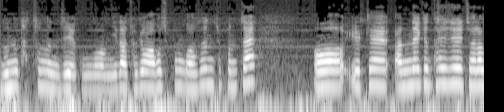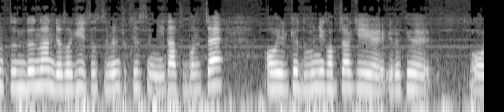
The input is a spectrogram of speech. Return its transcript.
눈을 다쳤는지 궁금합니다. 적용하고 싶은 것은 첫 번째, 어, 이렇게 안내견 탈실처럼 든든한 녀석이 있었으면 좋겠습니다. 두 번째, 어, 이렇게 눈이 갑자기 이렇게, 어,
